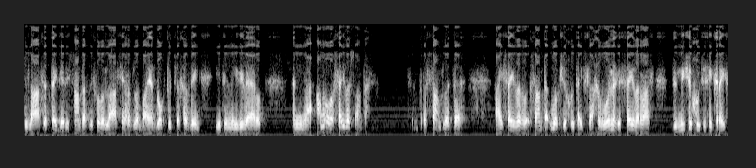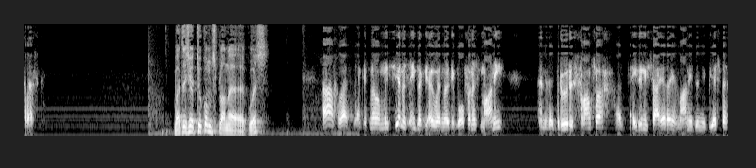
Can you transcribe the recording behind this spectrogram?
die laaste tyd deur die Santas byvoorbeeld laas jaar het hulle baie bloktoetse gewen hier in hierdie wêreld en uh, almal was sywe Santas. Interessant dat uh, hy suiwer Santa ook so goed uitslag. Gewoonlik 'n suiwer ras doen nie so goed soos die kruisras nie. Wat is jou toekomsplanne, eh, Koos? Ag, wat? Ek is nou my seun is eintlik die ou wat nou die wolfin is, Mani. En sy broer is François. Hy doen die saaiere en Mani doen die beeste.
